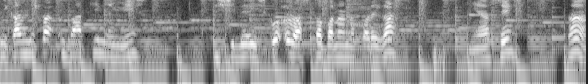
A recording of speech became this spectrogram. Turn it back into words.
निकालने का बात ही नहीं है, इसलिए इसको रास्ता बनाना पड़ेगा। यहाँ से हाँ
